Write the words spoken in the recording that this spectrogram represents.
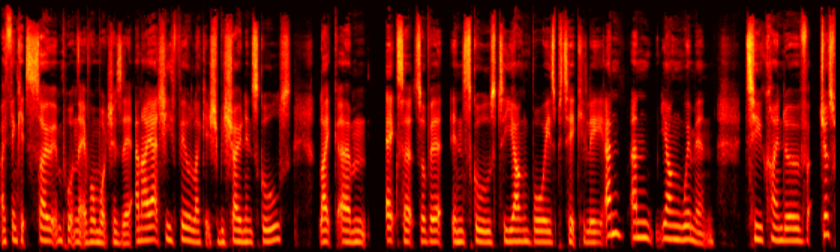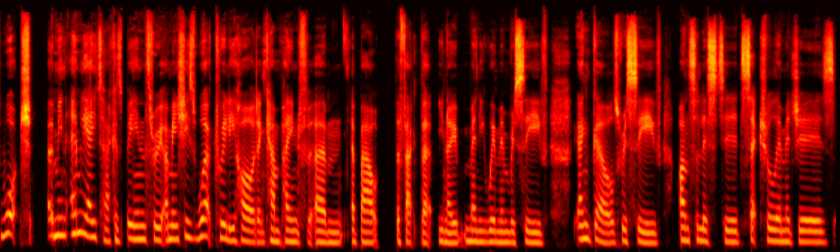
I think it's so important that everyone watches it. And I actually feel like it should be shown in schools, like um, excerpts of it in schools to young boys, particularly, and, and young women to kind of just watch. I mean, Emily Atack has been through, I mean, she's worked really hard and campaigned for, um, about the fact that you know many women receive and girls receive unsolicited sexual images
